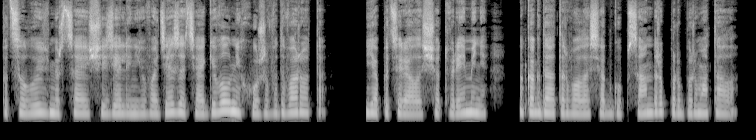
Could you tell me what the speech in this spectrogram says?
Поцелуй в мерцающей зеленью воде затягивал не хуже водоворота. Я потеряла счет времени, а когда оторвалась от губ Сандра, пробормотала.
